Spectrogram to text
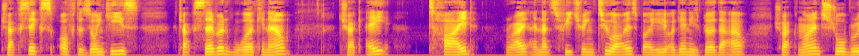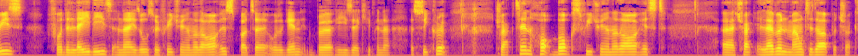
Track 6 off the Zoinkies. Track 7, Working Out. Track 8, Tide, right? And that's featuring two artists, but he again he's blurred that out. Track nine, Strawberries for the ladies, and that is also featuring another artist, but uh, again, but he's uh, keeping that a secret. Track ten, Hot Box featuring another artist. Uh, track eleven, Mounted Up. Track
